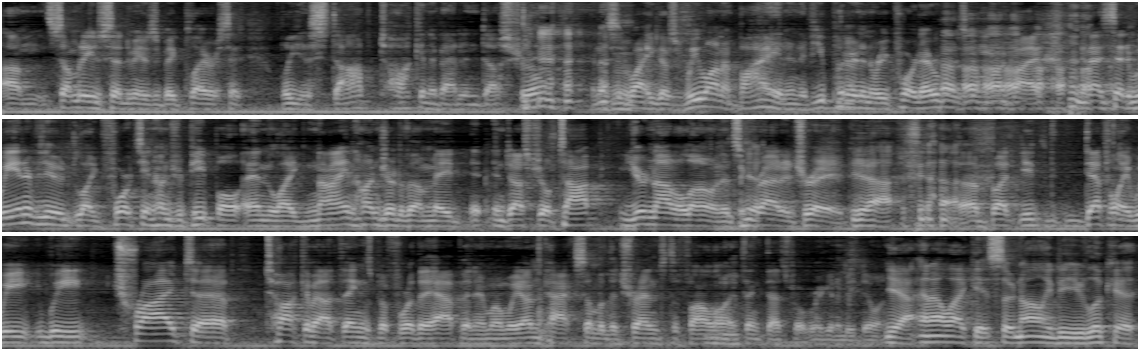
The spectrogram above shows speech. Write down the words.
Um, somebody who said to me, was a big player, said, will you stop talking about industrial? and I said, why? He goes, we want to buy it, and if you put it in a report, everybody's going to want to buy it. And I said, we interviewed like 1,400 people, and like 900 of them made industrial top. You're not alone. It's a crowded trade. Yeah. uh, but you, definitely, we we try to talk about things before they happen, and when we unpack some of the trends to follow, I think that's what we're going to be doing. Yeah, and I like it. So not only do you look at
